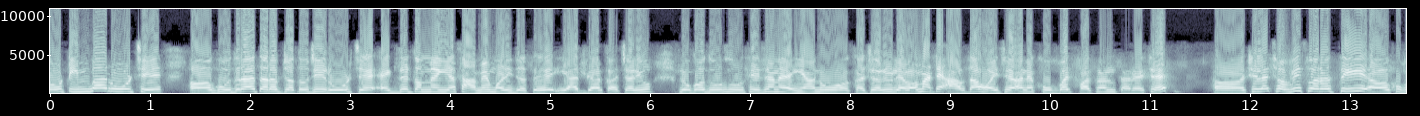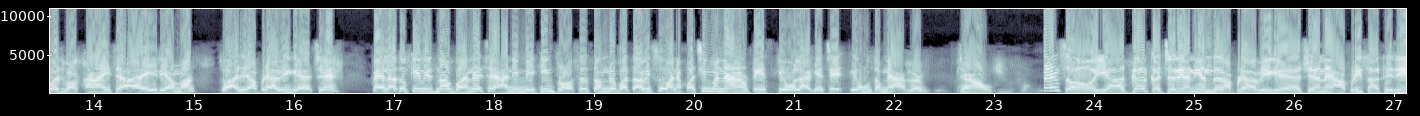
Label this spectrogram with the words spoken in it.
તો ટિમ્બા રોડ છે ગોધરા તરફ જતો જે રોડ છે એક્ઝેક્ટ તમને અહીંયા સામે મળી જશે, યાદગાર કચરિયું લોકો દૂર દૂરથી છે ને અહીંયાનું કચરિયું લેવા માટે આવતા હોય છે અને ખૂબ જ પસંદ કરે છે. છેલ્લા છવ્વીસ વર્ષથી ખૂબ જ વખાણાય છે આ એરિયામાં તો આજે આપણે આવી ગયા છે. પહેલા તો કેવી રીતના બને છે આની મેકિંગ પ્રોસેસ તમને બતાવીશું અને પછી મને આનો ટેસ્ટ કેવો લાગે છે એ હું તમને આગળ જણાવું. ફ્રેન્ડ્સ યાદગાર કચરિયાની અંદર આપણે આવી ગયા છે અને આપણી સાથે જે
